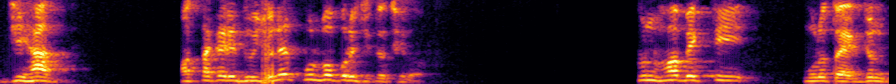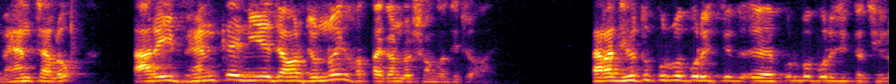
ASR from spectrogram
জিহাদ হত্যাকারী দুইজনের পূর্ব পরিচিত ছিল। হওয়া ব্যক্তি মূলত একজন ভ্যান চালক। তার এই ভ্যানকে নিয়ে যাওয়ার জন্যই হত্যাকাণ্ড সংঘটিত হয়। তারা যেহেতু পূর্ব পরিচিত পূর্ব পরিচিত ছিল,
